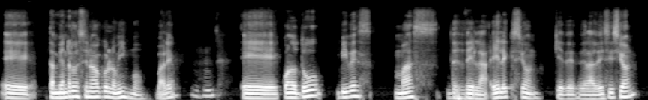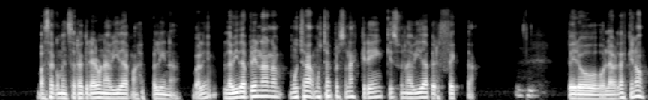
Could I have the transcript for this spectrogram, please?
Eh, también relacionado con lo mismo, ¿vale? Uh -huh. eh, cuando tú vives más desde la elección que desde la decisión, vas a comenzar a crear una vida más plena, ¿vale? La vida plena, muchas, muchas personas creen que es una vida perfecta, uh -huh. pero la verdad es que no.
